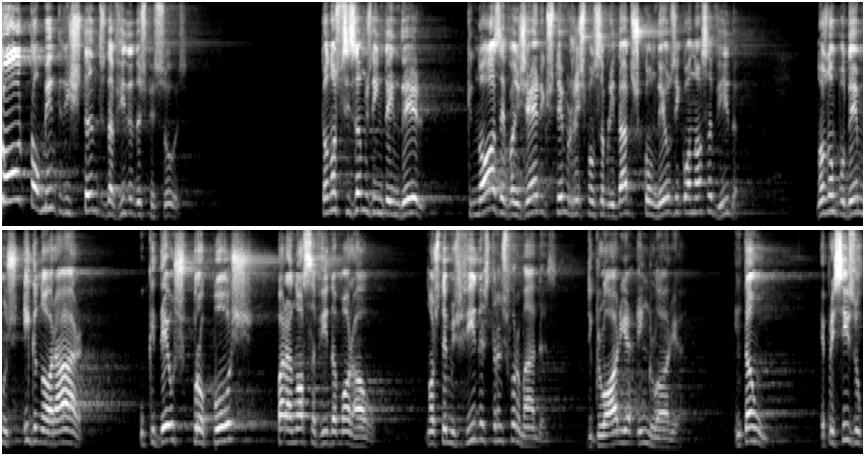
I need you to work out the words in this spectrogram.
totalmente distantes da vida das pessoas. Então nós precisamos de entender que nós evangélicos temos responsabilidades com Deus e com a nossa vida. Nós não podemos ignorar o que Deus propôs para a nossa vida moral. Nós temos vidas transformadas de glória em glória. Então, é preciso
